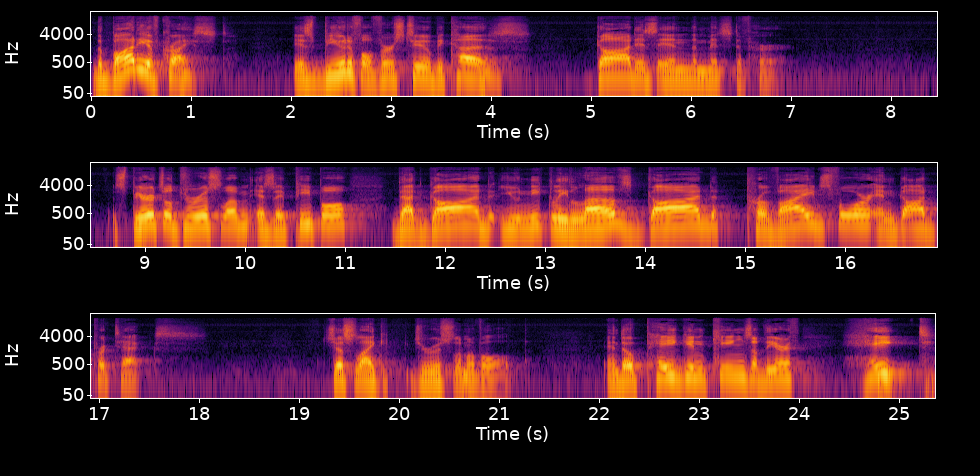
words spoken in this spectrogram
the body of Christ, is beautiful, verse 2, because God is in the midst of her. Spiritual Jerusalem is a people that God uniquely loves, God provides for, and God protects. Just like Jerusalem of old. And though pagan kings of the earth hate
